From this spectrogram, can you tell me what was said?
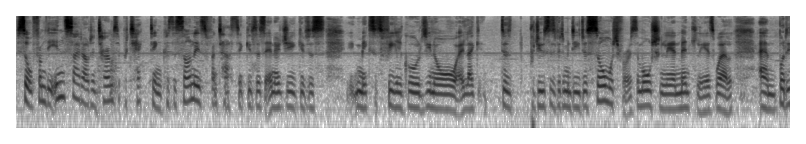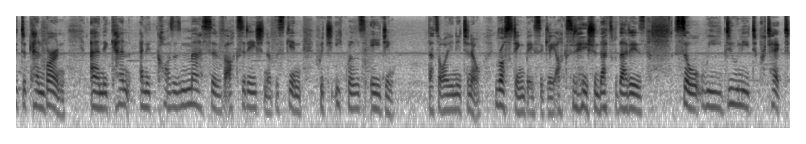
So from the inside out, in terms of protecting, because the sun is fantastic, gives us energy, gives us, it makes us feel good. You know, like does, produces vitamin D, does so much for us emotionally and mentally as well. Um, but it can burn, and it can and it causes massive oxidation of the skin, which equals aging. That's all you need to know. Rusting, basically, oxidation, that's what that is. So, we do need to protect.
